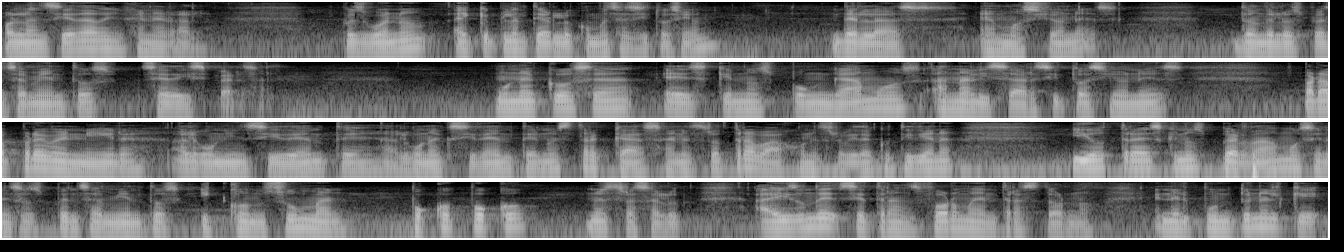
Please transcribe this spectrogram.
o la ansiedad en general? Pues bueno, hay que plantearlo como esa situación de las emociones donde los pensamientos se dispersan. Una cosa es que nos pongamos a analizar situaciones para prevenir algún incidente, algún accidente en nuestra casa, en nuestro trabajo, en nuestra vida cotidiana, y otra es que nos perdamos en esos pensamientos y consuman poco a poco nuestra salud. Ahí es donde se transforma en trastorno, en el punto en el que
